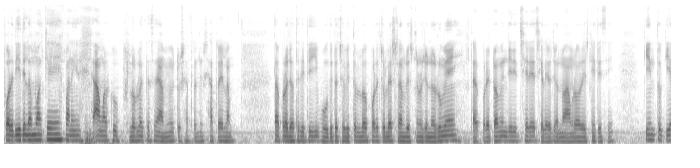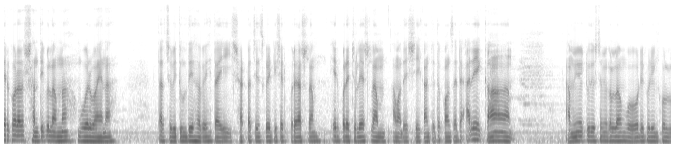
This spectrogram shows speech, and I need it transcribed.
পরে দিয়ে দিলাম মাকে পানি আমার খুব লোভ লাগতেছে, আমিও একটু সাঁতরা সাঁতরা এলাম তারপরে যথারীতি বৌদিটা ছবি তুললো, পরে চলে আসলাম রেস্ট নেওয়ার জন্য রুমে। তারপরে টম জেরি ছেড়ে ছেলের জন্য আমরাও রেস্ট নিতেছি। কিন্তু কি আর করার, শান্তি পেলাম না, বউয়ের না। তার ছবি তুলতেই হবে, তাই শার্টটা চেঞ্জ করে টি শার্ট পরে আসলাম। এরপরে চলে আসলাম আমাদের সেই কাঙ্ক্ষিত কনসার্টে আরে গান আমিও একটু দুষ্টামি করলাম বউ রেকর্ডিং করল।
